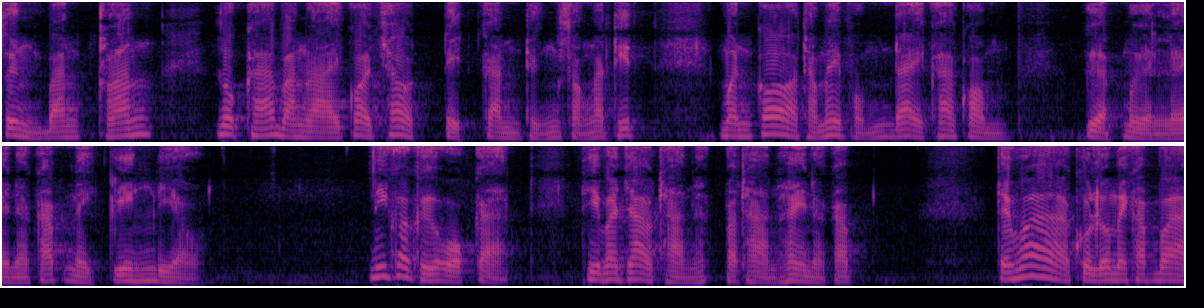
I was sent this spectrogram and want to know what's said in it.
ซึ่งบางครั้งลูกค้าบางรายก็เช่าติดกันถึง 2 อาทิตย์ มันก็ทำให้ผมได้ค่าคอมเกือบหมื่นเลยนะครับในกลิ้งเดียว นี่ก็คือโอกาสที่พระเจ้าทานประทานให้นะครับ แต่ว่าคุณรู้ไหมครับว่า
